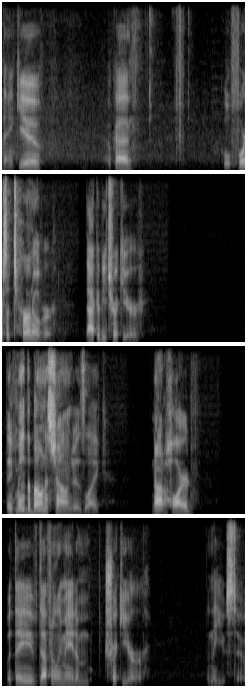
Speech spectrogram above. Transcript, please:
Thank you. Okay. Cool. Force a turnover. That could be trickier. They've made the bonus challenges, like, not hard, but they've definitely made them trickier than they used to.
